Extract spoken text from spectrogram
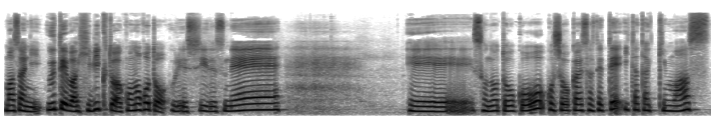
まさに打てば響くとはこのこと。嬉しいですね。えー、その投稿をご紹介させていただきます。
